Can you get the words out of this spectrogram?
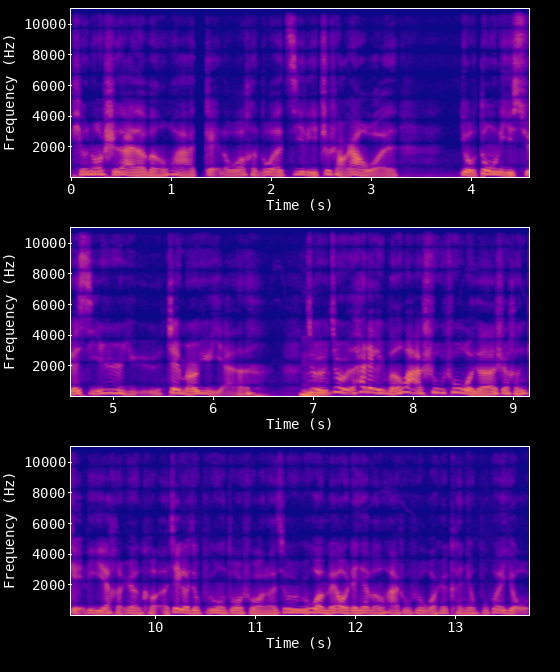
平成时代的文化给了我很多的激励，至少让我有动力学习日语这门语言。就是嗯就是他这个文化输出，我觉得是很给力也很认可的，这个就不用多说了。就是如果没有这些文化输出，我是肯定不会有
